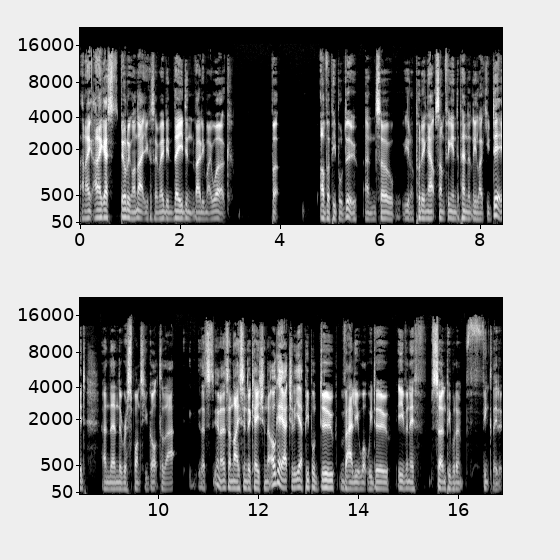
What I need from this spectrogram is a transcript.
And I, and I guess building on that, you can say maybe they didn't value my work, but other people do. And so, you know, putting out something independently like you did, and then the response you got to that, that's, you know that's a nice indication that, okay, actually, yeah, people do value what we do, even if certain people don't think they do.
